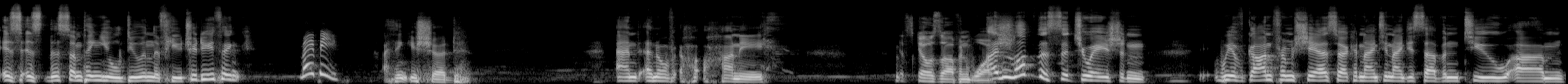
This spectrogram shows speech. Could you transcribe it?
Is, is this something you'll do in the future, do you think? Maybe. I think you should. And, and over, honey. It goes off and wash. I love this situation. We have gone from Cher circa 1997 to um,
